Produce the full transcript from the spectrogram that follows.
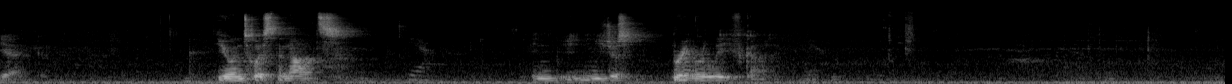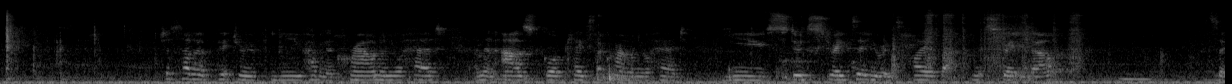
Yeah. you untwist the knots, Yeah. And and you just bring relief, God. Just had a picture of you having a crown on your head, and then as God placed that crown on your head, you stood straighter, your entire back of straightened out. So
